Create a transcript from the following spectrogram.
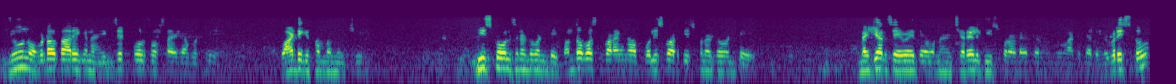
జూన్ ఒకటో తారీఖున ఎగ్జిట్ పోల్స్ వస్తాయి కాబట్టి వాటికి సంబంధించి తీసుకోవాల్సినటువంటి బందోబస్తు పరంగా పోలీసు వారు తీసుకున్నటువంటి మెజర్స్ ఏవైతే ఉన్నాయో చర్యలు తీసుకున్నట్లయితే వాటి మీద వివరిస్తూ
